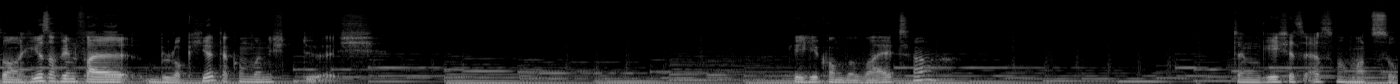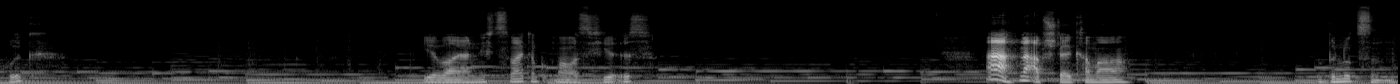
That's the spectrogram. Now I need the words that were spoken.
so, hier ist auf jeden Fall blockiert, da kommen wir nicht durch. Okay, hier kommen wir weiter. Dann gehe ich jetzt erst nochmal zurück. Hier war ja nichts weiter. Guck mal, was hier ist. Ah, eine Abstellkammer. Benutzen.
